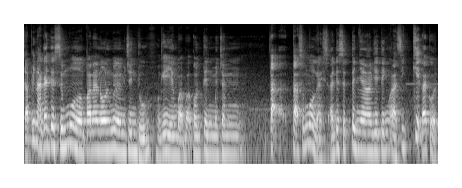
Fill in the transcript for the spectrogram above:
tapi nak kata semua paranormal macam tu okay, yang buat-buat konten macam tak tak semua guys ada certain yang dia tengok lah sikit lah kot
